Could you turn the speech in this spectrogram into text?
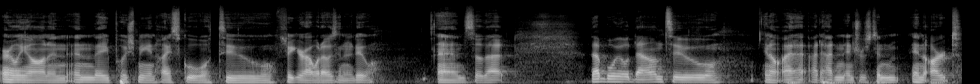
early on, and, and they pushed me in high school to figure out what I was going to do, and so that that boiled down to you know I, would had an interest in in art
